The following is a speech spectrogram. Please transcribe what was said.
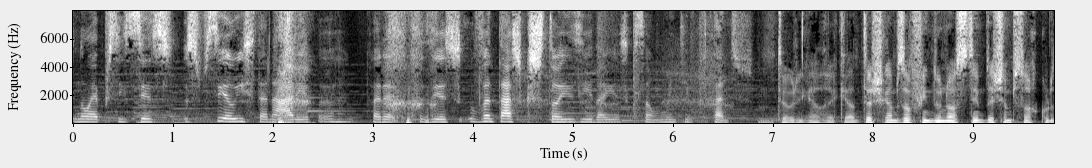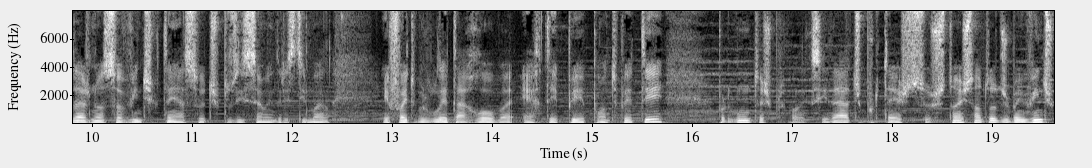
não é preciso ser especialista na área para fazer, levantar as questões e ideias que são muito importantes. Muito obrigado, Raquel. Então chegamos ao fim do nosso tempo. Deixa-me só recordar os nossos ouvintes que têm à sua disposição o endereço de e-mail efeitoborboleta.rtp.pt Perguntas, perplexidades, protestos, sugestões, são todos bem-vindos.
